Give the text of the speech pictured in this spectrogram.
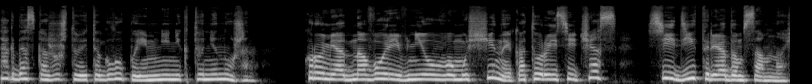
Тогда скажу, что это глупо, и мне никто не нужен кроме одного ревнивого мужчины, который сейчас сидит рядом со мной.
